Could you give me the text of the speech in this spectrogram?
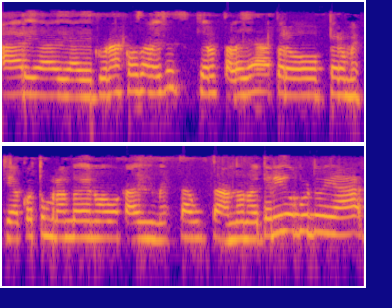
área y hay algunas cosas, a veces quiero estar allá, pero, pero me estoy acostumbrando de nuevo acá y me está gustando. No he tenido oportunidad,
